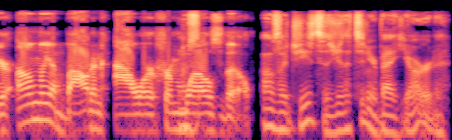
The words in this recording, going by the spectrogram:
you're only about an hour from it- Wellsville. I was like, Jesus, that's in your backyard.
